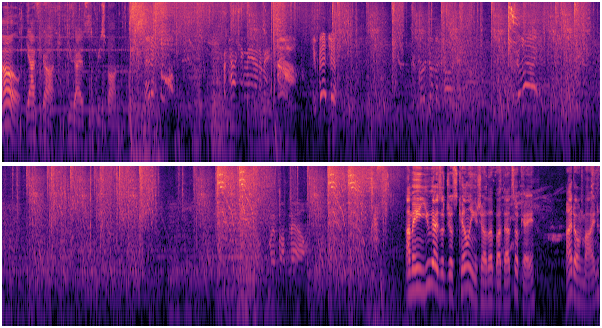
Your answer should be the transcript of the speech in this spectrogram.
Oh, yeah, I forgot. You guys respawn. Attacking the enemy. You betcha. Converge on the target. Good I mean, you guys are just killing each other, but that's okay. I don't mind.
